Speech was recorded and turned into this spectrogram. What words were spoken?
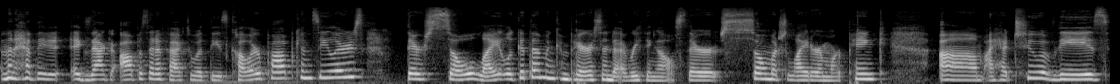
and then I had the exact opposite effect with these ColourPop concealers. They're so light. Look at them in comparison to everything else. They're so much lighter and more pink. Um, I had two of these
